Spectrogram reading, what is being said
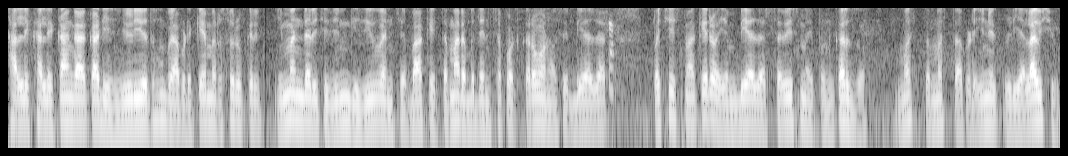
ખાલી ખાલી કાંગા કાઢીને વીડિયો તો હું ભાઈ આપણે કેમેરો શરૂ કરી. ઈમાનદારીથી જિંદગી જીવવાની છે. બાકી તમારે બધાને સપોર્ટ કરવાનો છે. બે હજાર પચીસમાં કર્યો એમ બે હજાર છવ્વીસમાં પણ કરજો. મસ્ત મસ્ત આપણે યુનિક વીડિયો લાવીશું.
